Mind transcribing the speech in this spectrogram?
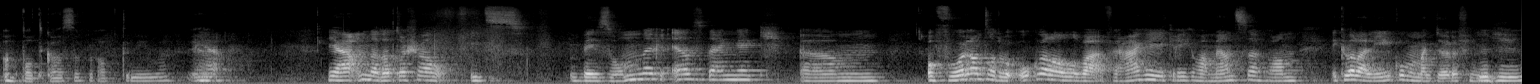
een podcast over op te nemen. Ja. ja, omdat dat toch wel iets bijzonder is, denk ik. Ehm, op voorhand hadden we ook wel al wat vragen gekregen van mensen van... Ik wil alleen komen, maar ik durf niet. Mhm.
